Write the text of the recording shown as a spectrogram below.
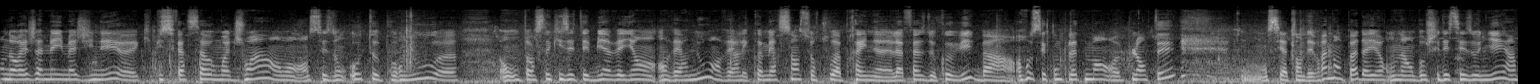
On n'aurait jamais imaginé euh, qu'ils puissent faire ça au mois de juin, en, saison haute pour nous. Euh, on pensait qu'ils étaient bienveillants envers nous, envers les commerçants, surtout après la phase de Covid. Ben, on s'est complètement planté. On s'y attendait vraiment pas. D'ailleurs, on a embauché des saisonniers. hein.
